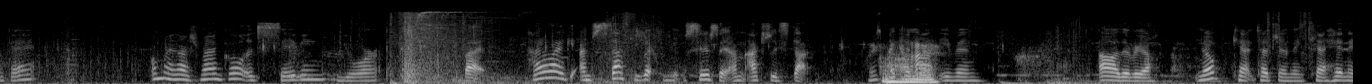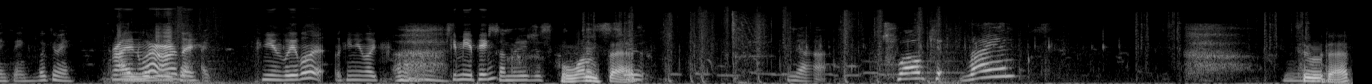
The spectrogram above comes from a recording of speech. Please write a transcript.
okay. Oh my gosh, my goal is saving your butt. How do I get, I'm stuck, you got, seriously, I'm actually stuck. Where's my Uh-huh. cannot even, oh, there we go. Nope, can't touch anything, can't hit anything. Look at me. Ryan, where are they? can't- Can you label it? Or Can you like I- give me a ping? Somebody just. one one's that's dead. two- Yeah. 12 ki- Ryan? Two are dead.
